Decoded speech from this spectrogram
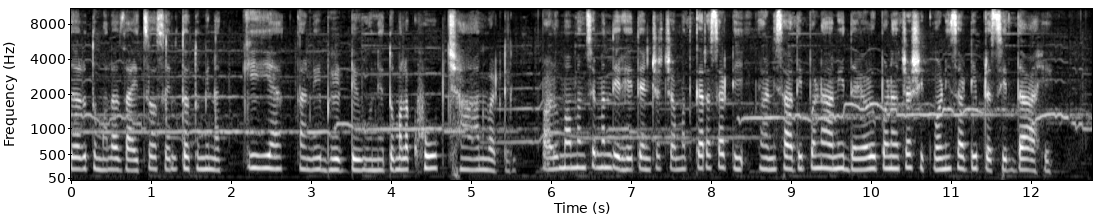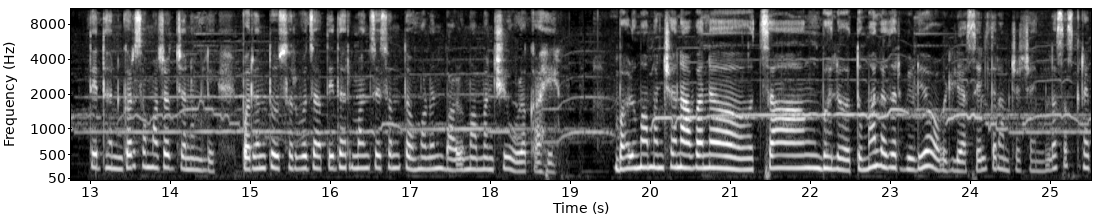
जर तुम्हाला जायचं असेल तर तुम्ही नक्की यात आणि भेट देऊन या. तुम्हाला खूप छान वाटेल. बाळूमामांचे मंदिर हे त्यांच्या चमत्कारासाठी आणि साधीपणा आणि दयाळूपणाच्या शिकवणीसाठी प्रसिद्ध आहे. ते धनगर समाजात जन्मले परंतु सर्व जाती धर्मांचे संत म्हणून बाळूमामांची ओळख आहे. बाळूमामांच्या नावानं चांग भलं तुम्हाला जर व्हिडिओ आवडली असेल तर आमच्या चॅनलला सबस्क्राईब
